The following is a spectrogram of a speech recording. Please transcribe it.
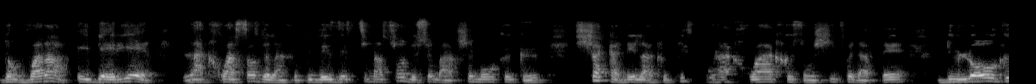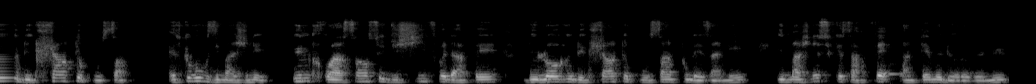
Donc voilà, et derrière la croissance de l'entreprise, les estimations de ce marché montrent que chaque année, l'entreprise pourra croître son chiffre d'affaires de l'ordre de 30% Est-ce que vous vous imaginez une croissance du chiffre d'affaires de l'ordre de 30% tous les années? Imaginez ce que ça fait en termes de revenus.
